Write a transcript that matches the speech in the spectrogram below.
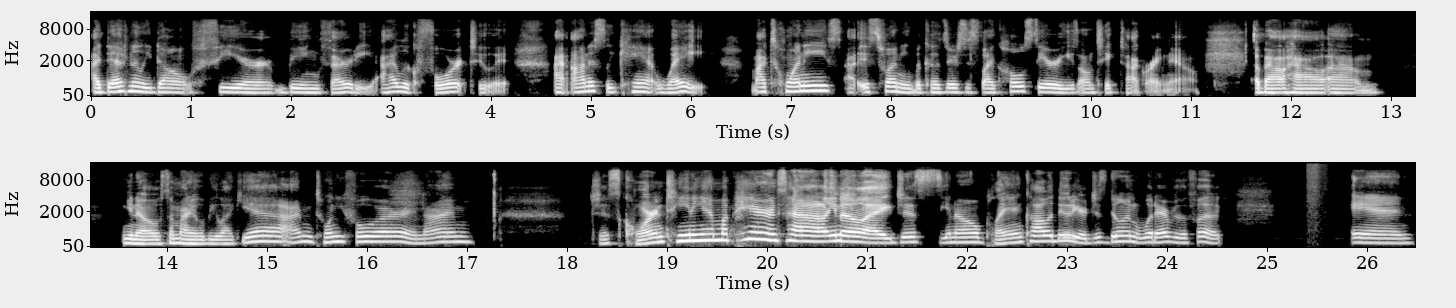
I definitely don't fear being 30. I look forward to it. I honestly can't wait. My 20s, uh, it's funny because there's this like whole series on TikTok right now about how um you know somebody will be like, "Yeah, I'm 24 and I'm just quarantining at my parents' house, you know, like just, you know, playing Call of Duty or just doing whatever the fuck. And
